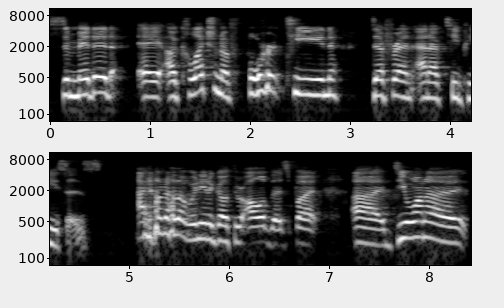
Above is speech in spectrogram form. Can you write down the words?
submitted a, a collection of 14 different NFT pieces. I don't know that we need to go through all of this, but uh, do you want to?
